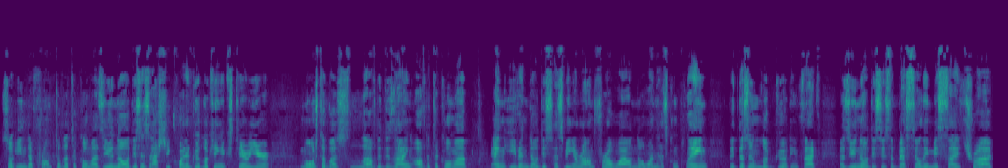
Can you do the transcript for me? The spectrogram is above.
So in the front of the Tacoma, as you know, this is actually quite a good looking exterior. Most of us love the design of the Tacoma. And even though this has been around for a while, no one has complained that it doesn't look good. In fact, as you know, this is the best-selling mid-size truck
